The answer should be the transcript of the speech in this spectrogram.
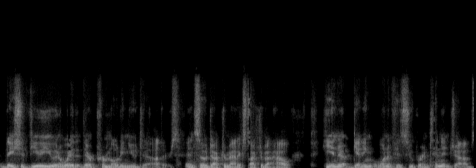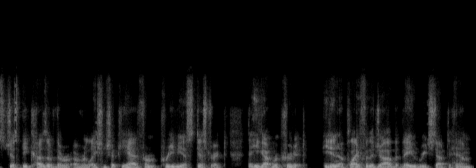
they should view you in a way that they're promoting you to others. And so Dr. Maddox talked about how he ended up getting one of his superintendent jobs just because of the relationship he had from a previous district that he got recruited He didn't apply for the job, but they reached out to him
